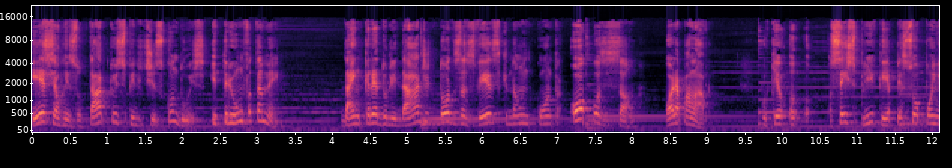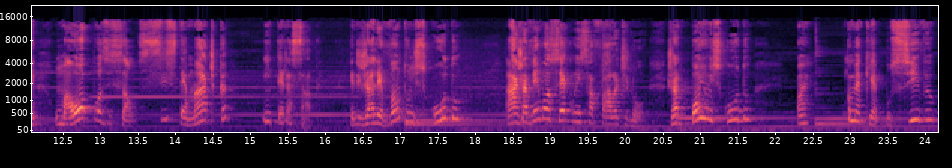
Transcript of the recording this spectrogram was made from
Esse é o resultado que o Espiritismo conduz e triunfa também. Da incredulidade todas as vezes que não encontra oposição. Olha a palavra. Porque você explica e a pessoa põe uma oposição sistemática interessada. Ele já levanta um escudo. Ah, já vem você com essa fala de novo. Já põe um escudo. Olha, como é que é possível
